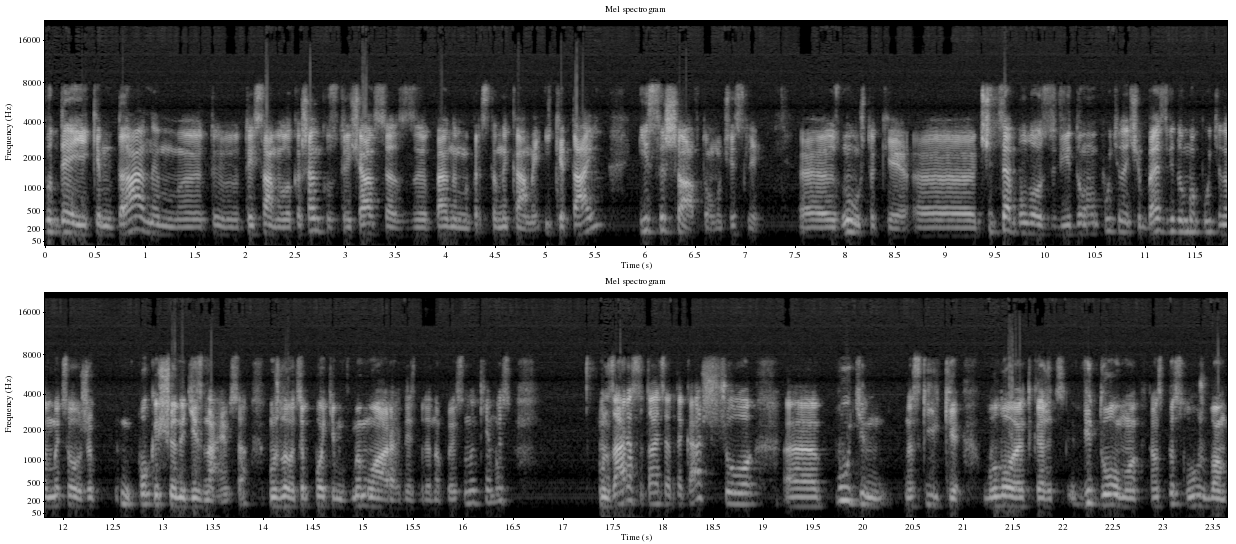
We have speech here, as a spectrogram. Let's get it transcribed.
по деяким даним е, той самий Лукашенко зустрічався з певними представниками і Китаю, і США, в тому числі. Е, Знову ж таки, е, чи це було з відомо Путіна, чи без відомо Путіна, ми цього вже поки що не дізнаємося. Можливо, це потім в мемуарах десь буде написано кимось. Зараз ситуація така, що е, Путін, наскільки було як кажуть, відомо там спецслужбам,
